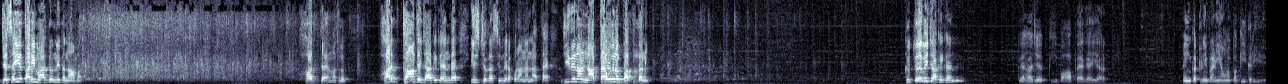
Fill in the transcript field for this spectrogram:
ਜੇ ਸਹੀ ਹੈ ਤਾੜੀ ਮਾਰ ਦਿਓ ਨਹੀਂ ਤਾਂ ਨਾ ਮਾਰ। ਹੱਦ ਹੈ ਮਤਲਬ। ਹਰ ਥਾਂ ਤੇ ਜਾ ਕੇ ਕਹਿੰਦਾ ਹੈ, ਇਸ ਜਗ੍ਹਾ ਸੇ ਮੇਰਾ ਪੁਰਾਣਾ ਨਾਤਾ ਹੈ। ਜਿਹਦੇ ਨਾਲ ਨਾਤਾ ਹੈ ਉਹਦੇ ਨਾਲ ਵਰਤਦਾ ਨਹੀਂ। ਕਿਤੇ ਵੀ ਜਾ ਕੇ ਕਹਿੰਦੇ ਕਿਹਾ ਜੇ ਕੀ ਬਾਪ ਪੈ ਗਿਆ ਯਾਰ ਅਸੀਂ ਕੱਟਣੀ ਪੈਣੀ ਆ, ਹੁਣ ਆਪਾਂ ਕੀ ਕਰੀਏ?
